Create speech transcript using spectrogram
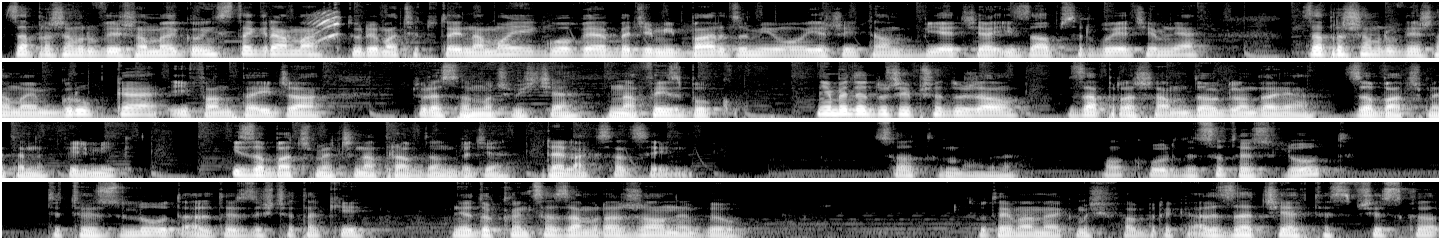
Zapraszam również na mojego Instagrama, który macie tutaj na mojej głowie. Będzie mi bardzo miło, jeżeli tam wbijecie i zaobserwujecie mnie. Zapraszam również na moją grupkę i fanpage'a, które są oczywiście na Facebooku. Nie będę dłużej przedłużał, zapraszam do oglądania. Zobaczmy ten filmik i zobaczmy, czy naprawdę on będzie relaksacyjny. Co tu mamy? O kurde, co to jest lód? Ty, to jest lód, ale to jest jeszcze taki nie do końca zamrażony był. Tutaj mamy jakąś fabrykę, ale zobaczcie jak to jest wszystko...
